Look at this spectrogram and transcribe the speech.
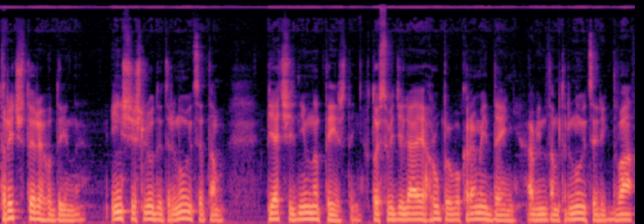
3-4 години, інші ж люди тренуються там 5-6 днів на тиждень. Хтось виділяє групи в окремий день, а він там тренується рік-два.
